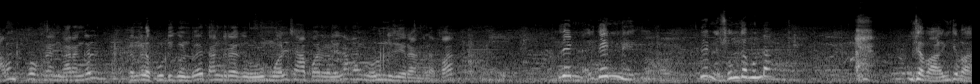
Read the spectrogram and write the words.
அவன் ப்ரோக்ராம்காரங்கள் எங்களை கூட்டிக் கொண்டு போய் தங்குற ரூம்கள் சாப்பாடுகள் எல்லாம் அவங்க ஒழுங்கு செய்கிறாங்களப்பா இது என்ன இது என்ன இது என்ன சொந்தமுண்டா இஞ்சப்பா இஞ்சப்பா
